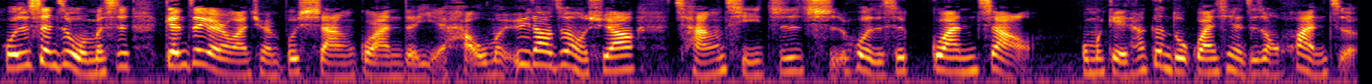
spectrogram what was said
或者甚至我们是跟这个人完全不相关的也好，我们遇到这种需要长期支持或者是关照，我们给他更多关心的这种患者，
